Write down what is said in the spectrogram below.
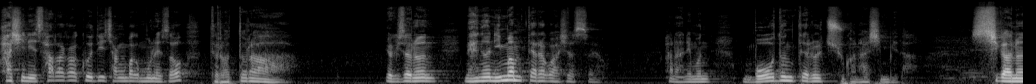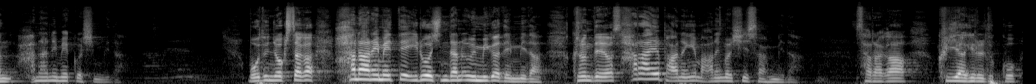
하시니 사라가 그 뒤 장막 문에서 들었더라. 여기서는 내년 이맘때라고 하셨어요. 하나님은 모든 때를 주관하십니다. 시간은 하나님의 것입니다. 모든 역사가 하나님의 때 이루어진다는 의미가 됩니다. 그런데요, 사라의 반응이 많은 걸 시사합니다. 사라가 그 이야기를 듣고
